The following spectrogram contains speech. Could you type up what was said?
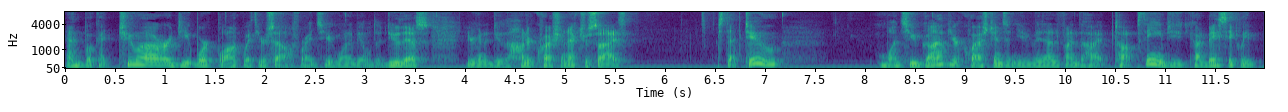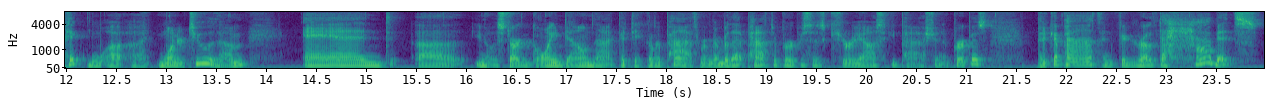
and book a two hour deep work block with yourself, right? So, you want to be able to do this. You're going to do the 100 question exercise. Step two, once you have got your questions and you've identified the top themes, you've got to basically pick uh, uh, one or two of them and uh, you know start going down that particular path. Remember that path to purpose is curiosity passion and purpose. Pick a path and figure out the habits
